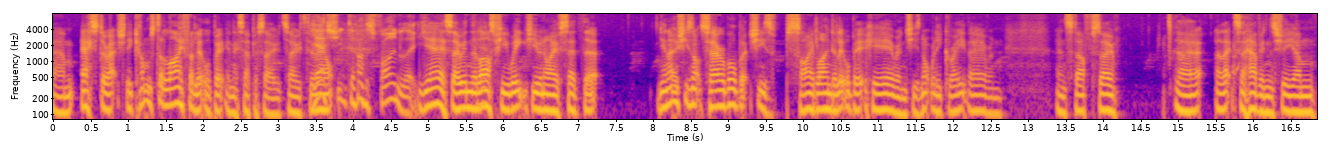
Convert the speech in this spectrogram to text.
um, Esther actually comes to life a little bit in this episode. So throughout, Yes, she does. Finally. yeah. So in the last few weeks, you and I have said that, you know, she's not terrible, but she's sidelined a little bit here, and she's not really great there, and and stuff. So uh, Alexa Havins, she um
